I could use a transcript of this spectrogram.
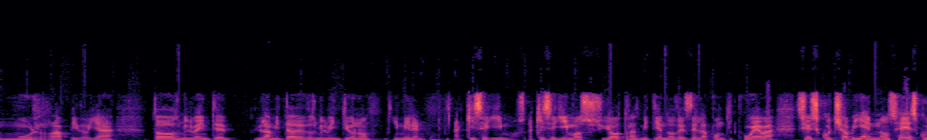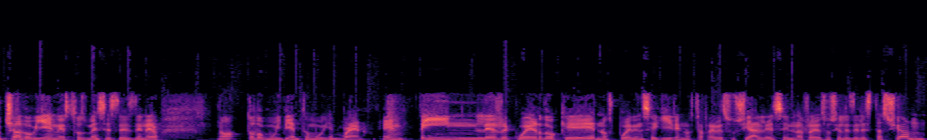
muy rápido ya. Todo 2020, la mitad de 2021. Y miren, aquí seguimos. Aquí seguimos yo transmitiendo desde la Ponticueva. Se escucha bien, ¿no? Se ha escuchado bien estos meses desde enero. ¿No? Todo muy bien, todo muy bien. Bueno, en fin, les recuerdo que nos pueden seguir en nuestras redes sociales, en las redes sociales de la estación.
